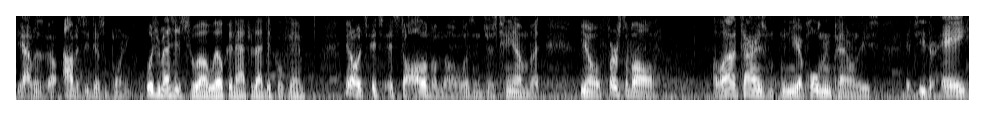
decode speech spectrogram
yeah, it was obviously disappointing. What was your message to uh, Wilkin after that difficult game? You know, it's, it's, it's to all of them, though. It wasn't just him. But, you know, first of all, a lot of times when you have holding penalties, it's either A,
